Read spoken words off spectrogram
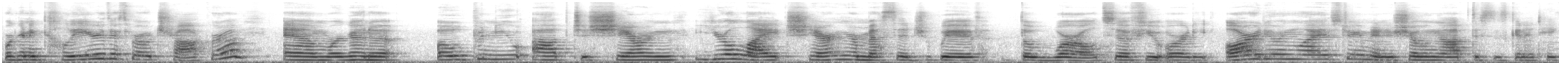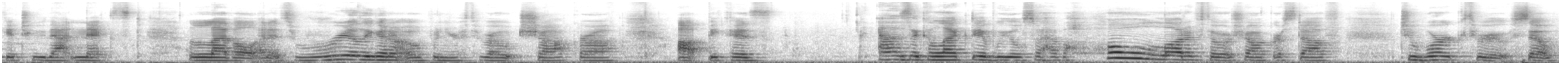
We're going to clear the throat chakra and we're going to open you up to sharing your light, sharing your message with the world. So if you already are doing live stream and you're showing up, this is going to take it to that next level and it's really going to open your throat chakra up because as a collective we also have a whole lot of throat chakra stuff to work through. So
